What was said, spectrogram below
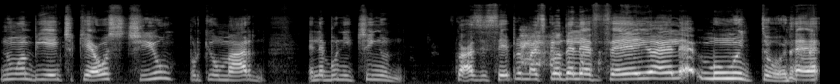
num ambiente que é hostil, porque o mar ele é bonitinho quase sempre, mas quando ele é feio, ele é muito, né?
